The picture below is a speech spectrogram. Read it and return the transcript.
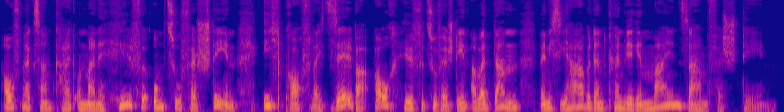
Aufmerksamkeit und meine Hilfe, um zu verstehen. Ich brauche vielleicht selber auch Hilfe zu verstehen, aber dann, wenn ich sie habe, dann können wir gemeinsam verstehen.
